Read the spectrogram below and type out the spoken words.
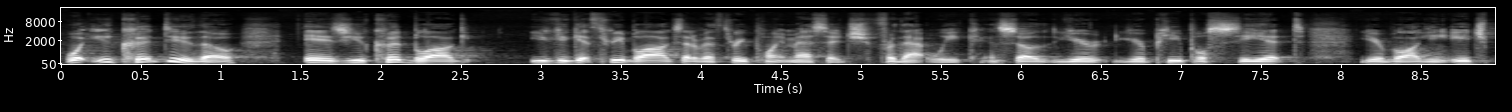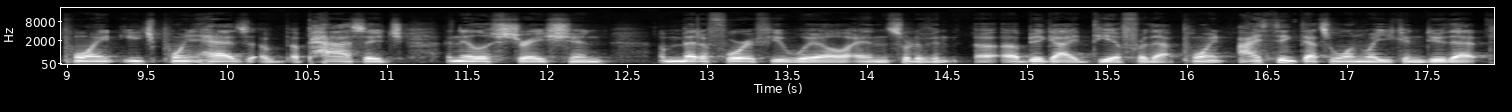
what you could do though is you could blog you could get three blogs out of a three point message for that week. And so your your people see it. You're blogging each point. Each point has a, a passage, an illustration, a metaphor, if you will, and sort of an, a, a big idea for that point. I think that's one way you can do that.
